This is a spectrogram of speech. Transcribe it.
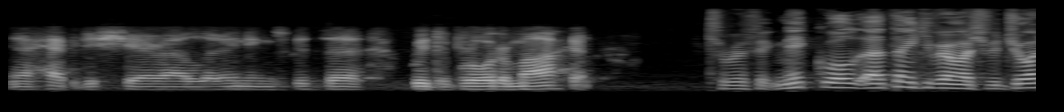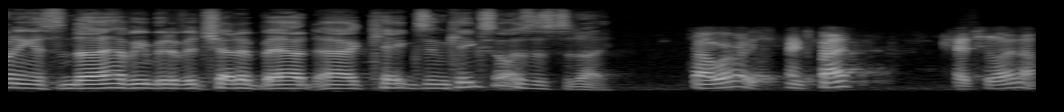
you know, happy to share our learnings with the with the broader market. Terrific. Nick, well, uh, thank you very much for joining us and uh, having a bit of a chat about uh, kegs and keg sizes today. No worries. Thanks, Matt. Catch you later.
